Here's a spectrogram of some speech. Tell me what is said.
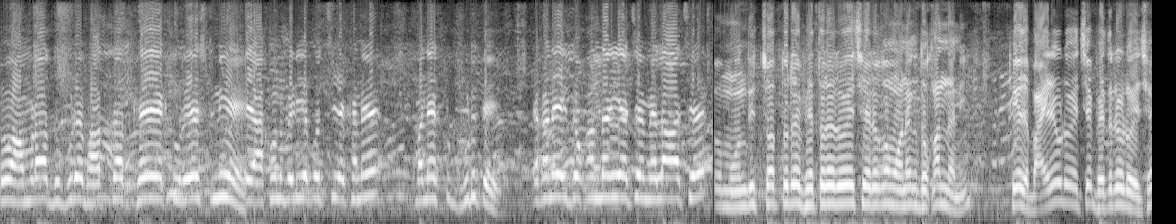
তো আমরা দুপুরে ভাত টাত খেয়ে একটু রেস্ট নিয়ে এখন বেরিয়ে পড়ছি এখানে মানে একটু ঘুরতে। এখানে এই দোকানদানি আছে, মেলা আছে। তো মন্দির চত্বরের ভেতরে রয়েছে এরকম অনেক দোকানদানি। ঠিক আছে, বাইরেও রয়েছে, ভেতরেও রয়েছে।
